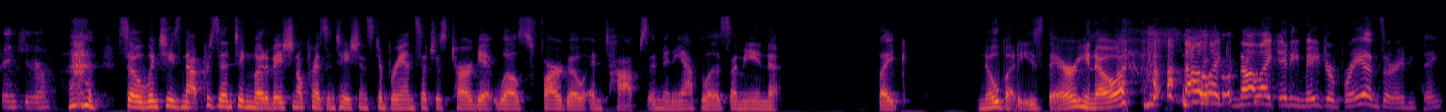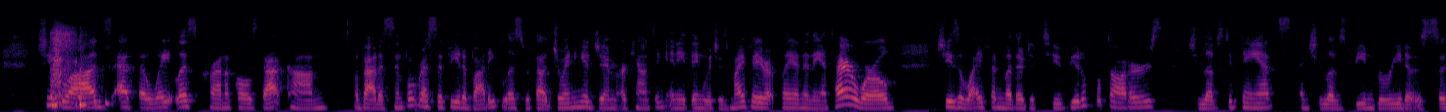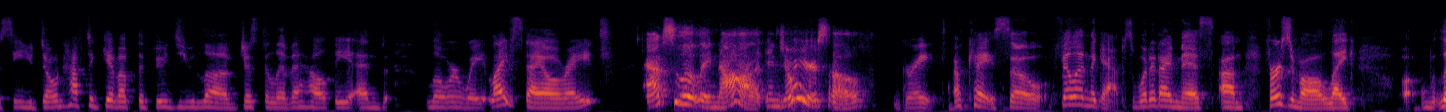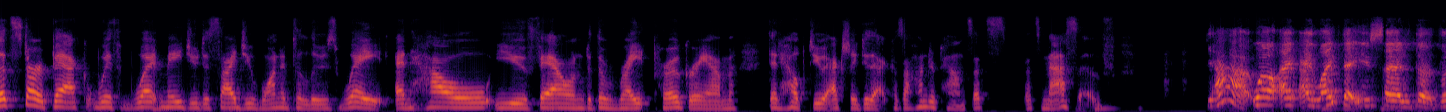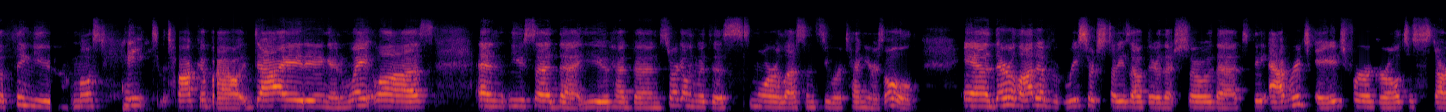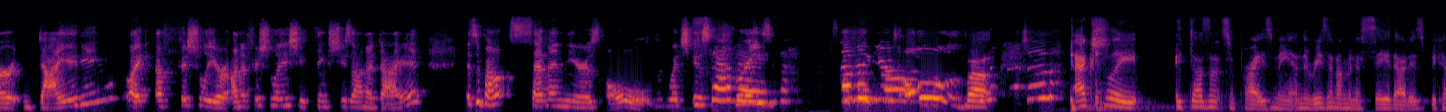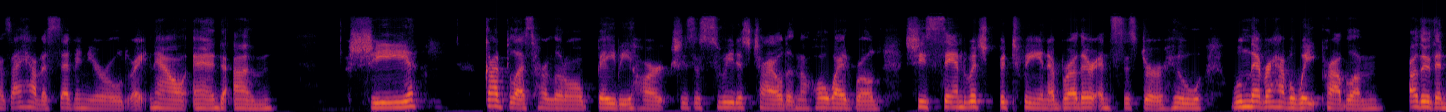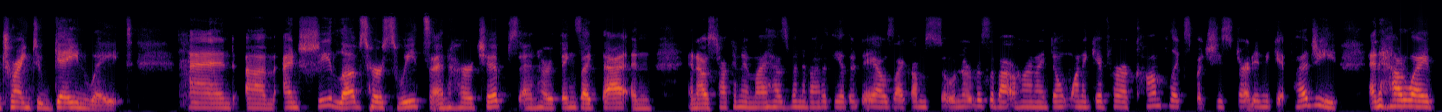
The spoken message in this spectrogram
Thank you. so, when she's not presenting motivational presentations to brands such as Target, Wells Fargo, and Tops in Minneapolis, I mean, like nobody's there, you know? not like not like any major brands or anything. She blogs at the weightlesschronicles.com about a simple recipe to body bliss without joining a gym or counting anything, which is my favorite plan in the entire world. She's a wife and mother to two beautiful daughters. She loves to dance and she loves bean burritos. So, see, you don't have to give up the foods you love just to live a healthy and lower weight lifestyle, right? Absolutely not. Enjoy yourself. Great. Okay, so fill in the gaps. What did I miss? Um, first of all, like, let's start back with what made you decide you wanted to lose weight and how you found the right program that helped you actually do that. Because 100 pounds, that's that's massive. Yeah, well, I, I like that you said the the thing you most hate to talk about, dieting and weight loss and you said that you had been struggling with this more or less since you were 10 years old. And there are a lot of research studies out there that show that the average age for a girl to start dieting, like officially or unofficially, she thinks she's on a diet, is about seven years old, which is seven. crazy. Seven oh years old. Well, actually, it doesn't surprise me. And the reason I'm going to say that is because I have a seven year old right now, and um, she God bless her little baby heart. She's the sweetest child in the whole wide world. She's sandwiched between a brother and sister who will never have a weight problem other than trying to gain weight. And um and she loves her sweets and her chips and her things like that. And and I was talking to my husband about it the other day. I was like, I'm so nervous about her and I don't want to give her a complex, but she's starting to get pudgy. And how do I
